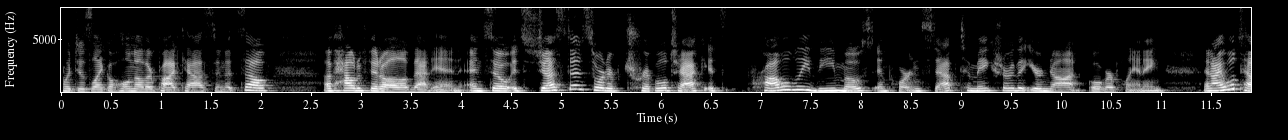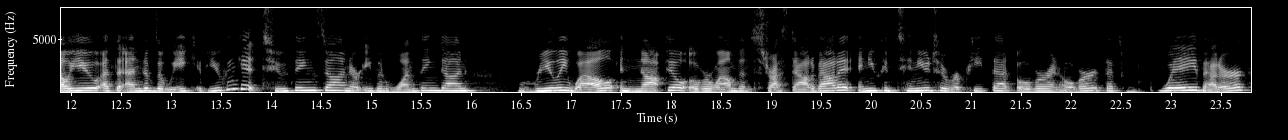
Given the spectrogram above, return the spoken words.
which is like a whole nother podcast in itself of how to fit all of that in. And so it's just a sort of triple check. It's probably the most important step to make sure that you're not over planning. And I will tell you at the end of the week, if you can get two things done or even one thing done really well and not feel overwhelmed and stressed out about it, and you continue to repeat that over and over, that's way better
